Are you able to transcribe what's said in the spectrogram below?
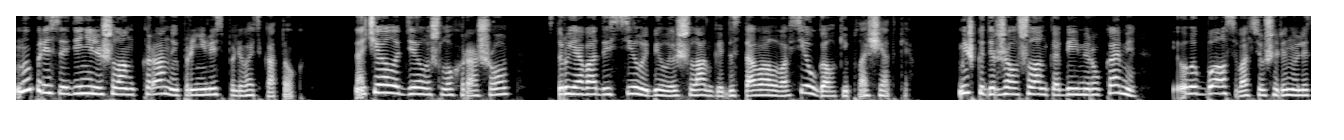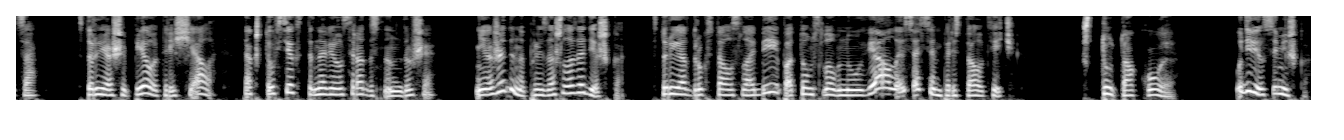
Мы присоединили шланг к крану и принялись поливать каток. Сначала дело шло хорошо. Струя воды с силой шланга и доставала во все уголки площадки. Мишка держал шланг обеими руками и улыбался во всю ширину лица. Струя шипела, трещала, так что у всех становилось радостно на душе. Неожиданно произошла задержка. Струя вдруг стала слабее, потом словно увяла и совсем перестала течь. «Что такое?» — удивился Мишка.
